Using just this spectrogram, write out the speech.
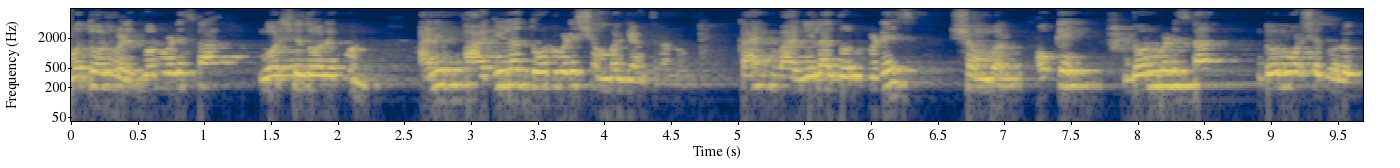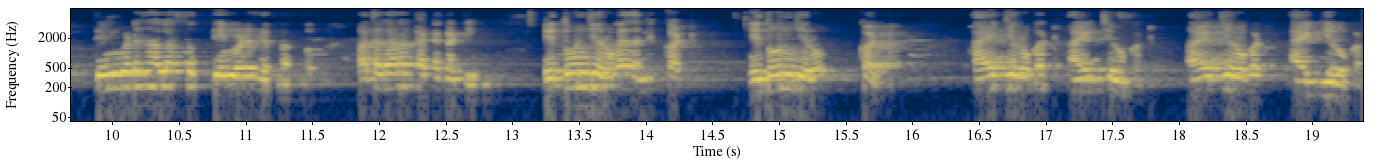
मग दोन वेळेस. दोन वेळेस का? वर्ष दोन एक म्हणून. आणि भागीला दोन वेळेस शंभर घ्या मित्रांनो. काय? भागीला दोन वेळेस शंभर. ओके? दोन वेळेस का? दोन वर्ष म्हणून तीन वेळेस झाला असतं तीन वेळेस घेतला असतो. आता करा काटाकाटी. हे दोन झिरो काय झाले? कट. हे दोन झिरो कट. हा एक झिरो कट हा एक झिरो कट. हा एक झिरो कट हा एक झिरो कट.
